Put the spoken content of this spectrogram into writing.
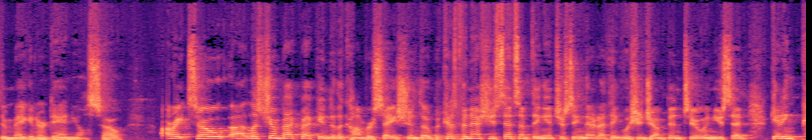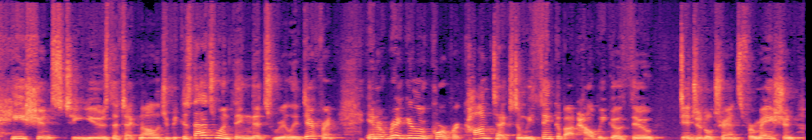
through Megan or Daniel. So all right, so uh, let's jump back back into the conversation though, because Vinesh, you said something interesting that I think we should jump into, and you said getting patients to use the technology because that's one thing that's really different in a regular corporate context. And we think about how we go through digital transformation,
